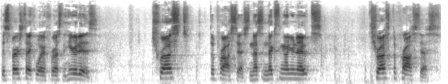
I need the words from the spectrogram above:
this first takeaway for us, and here it is. Trust the process. And that's the next thing on your notes. Trust the process.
